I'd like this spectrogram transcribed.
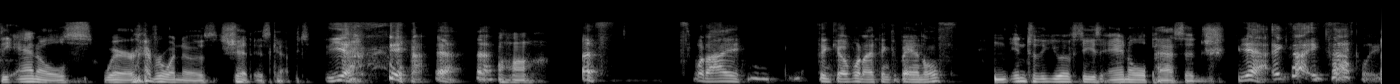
The annals where everyone knows shit is kept. Yeah, yeah, yeah. yeah. Uh huh. That's, that's what I think of when I think of annals. Into the UFC's annal passage. Yeah, exa- exactly.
